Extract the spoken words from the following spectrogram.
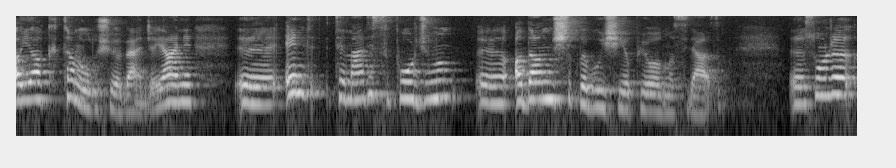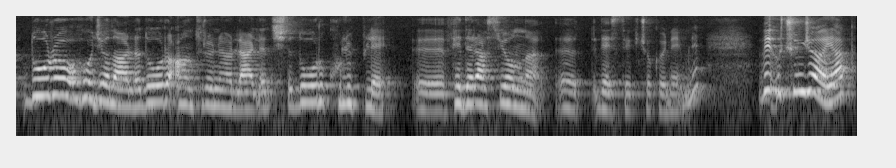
ayaktan oluşuyor bence. Yani e, en temelde sporcunun e, adanmışlıkla bu işi yapıyor olması lazım. Sonra doğru hocalarla, doğru antrenörlerle, işte doğru kulüple, federasyonla destek çok önemli. Ve üçüncü ayak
